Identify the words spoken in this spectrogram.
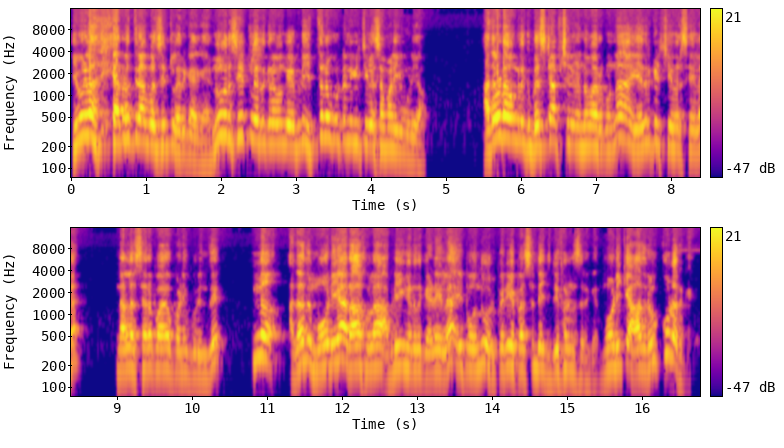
இவங்களாம் இரநூத்தி நாற்பது சீட்டில் இருக்காங்க. நூறு சீட்டில் இருக்கிறவங்க எப்படி இத்தனை கூட்டணி கட்சிகளை சமாளிக்க முடியும்? அதோட அவங்களுக்கு பெஸ்ட் ஆப்ஷன் என்னவா இருக்கும்னா எதிர்க்கட்சி வரிசையில் நல்ல சிறப்பாக பணிபுரிந்து இன்னும் அதாவது மோடியா ராகுலா அப்படிங்கிறதுக்கு இடையில இப்போ வந்து ஒரு பெரிய பெர்சன்டேஜ் டிஃபரன்ஸ் இருக்கு. மோடிக்கு ஆதரவு கூட இருக்கு.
